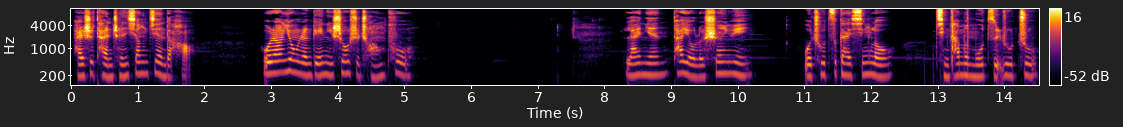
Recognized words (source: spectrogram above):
还是坦诚相见的好。我让佣人给你收拾床铺。来年他有了身孕，我出资盖新楼，请他们母子入住。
